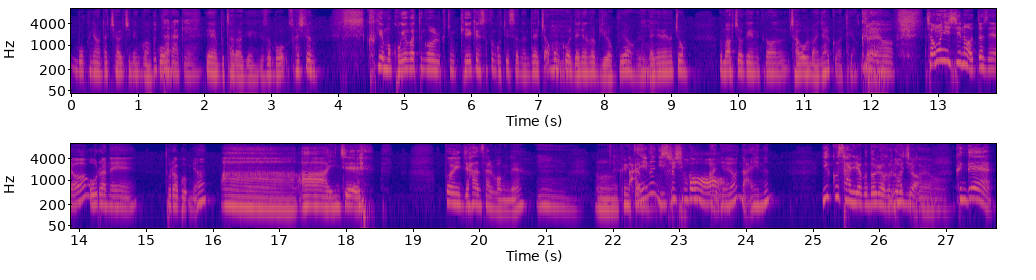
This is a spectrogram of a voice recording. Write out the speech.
뭐 그냥 다 잘 지낸 것 같고. 무탈하게. 예, 무탈하게. 그래서 뭐 사실은 크게 뭐 공연 같은 걸 좀 계획했었던 것도 있었는데 조금 그걸 내년으로 미뤘고요. 그래서 내년에는 좀 음악적인 그런 작업을 많이 할 것 같아요. 그래요. 정은희 씨는 어떠세요? 올 한해 돌아보면? 아, 아, 이제, 또 이제 한 살 먹네. 음. 어, 그러니까 나이는 있으신 거. 아니에요? 나이는? 잊고 살려고 노력을 하죠. 그러니까요. 근데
